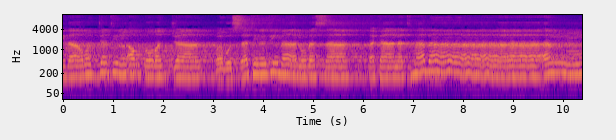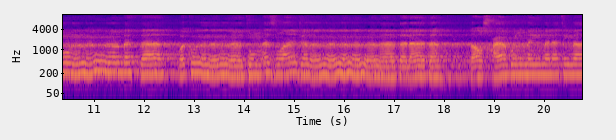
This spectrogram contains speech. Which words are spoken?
إذا رجت الأرض رجا وبست الجبال بسا فكانت هباء منبثا وكنتم أزواجا ثلاثة فأصحاب الميمنة ما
